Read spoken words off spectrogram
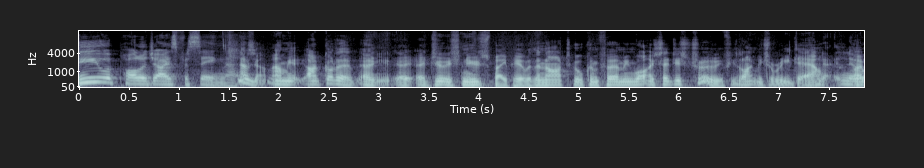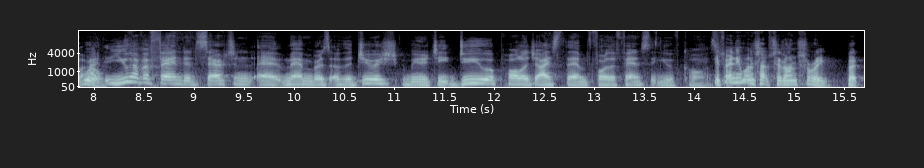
Do you apologise for saying that? No, no. I mean, I've got a, a, a Jewish newspaper here with an article confirming what I said is true. If you'd like me to read it out, No, I will. you have offended certain uh, members of the Jewish community. Do you apologise to them for the offence that you have caused? If anyone's upset, I'm sorry, but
